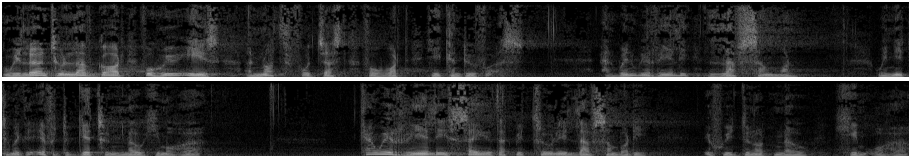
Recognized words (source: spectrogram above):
And we learn to love God for who He is and not for just for what He can do for us. And when we really love someone, we need to make the effort to get to know him or her. Can we really say that we truly love somebody if we do not know him or her?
